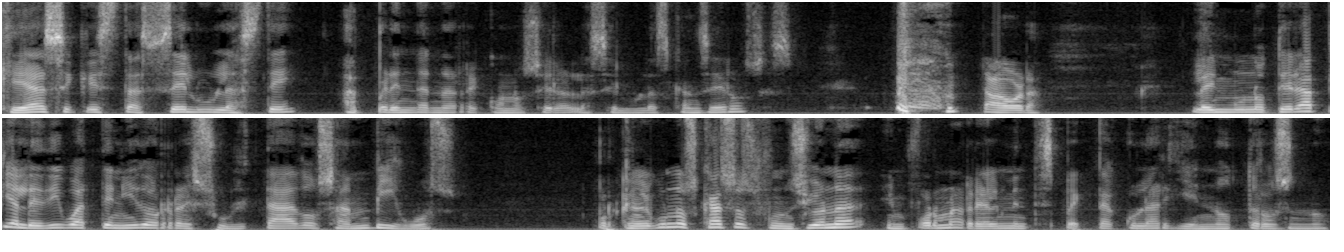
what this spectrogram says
que hace que estas células T aprendan a reconocer a las células cancerosas. Ahora, La inmunoterapia, le digo, ha tenido resultados ambiguos, porque en algunos casos funciona en forma realmente espectacular y en otros no.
